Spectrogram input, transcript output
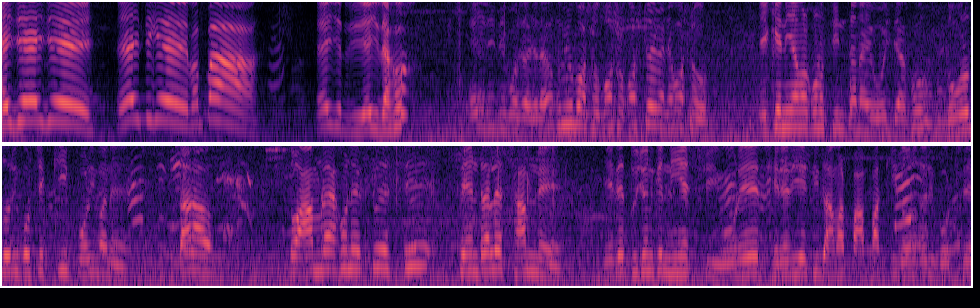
এই যে এই যে, এই দিকে বাপ্পা এই যে দিদি এই দেখো। এই দিদি বসে আছে দেখো তুমি বসো বসো কষ্ট হয়ে গেছে বসো। একে নিয়ে আমার কোনো চিন্তা নাই ওই দেখো দৌড়দৌড়ি করছে কি পরিমাণে। দাঁড়াও। তো আমরা এখন একটু এসছি সেন্ট্রালের সামনে। এদের দুজনকে নিয়ে এসছি। ওরে ছেড়ে দিয়েছি তো আমার পাপা কি দৌড়াদৌড়ি করছে।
